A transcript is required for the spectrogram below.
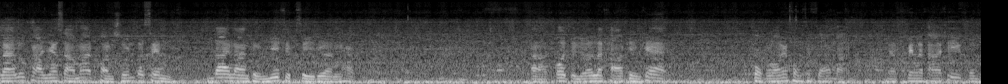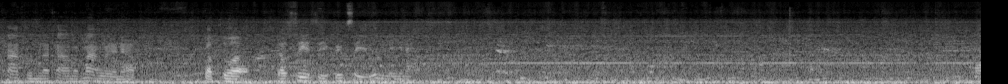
และลูกค้ายังสามารถผ่อน0%ได้นานถึง 24 เดือนครับก็จะเหลือราคาเพียงแค่ 662 บาทนะเป็นราคาที่คุ้มค่าคุ้มราคามากๆเลยนะครับ กับตัว Galaxy C Flip 4รุ่นนี้นะขอ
